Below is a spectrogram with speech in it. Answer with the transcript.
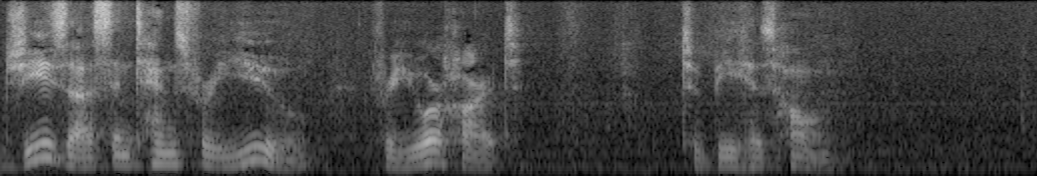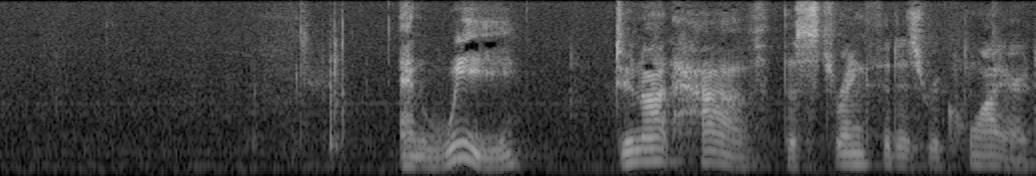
Jesus intends for you, for your heart, to be his home. And we do not have the strength that is required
